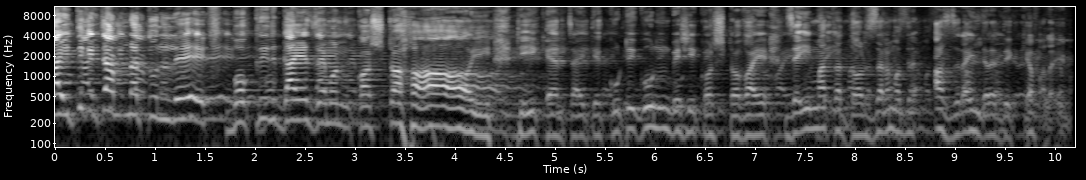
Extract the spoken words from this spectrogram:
গায়ে থেকে চামড়া তুললে বকরির গায়ে যেমন কষ্ট হয়, ঠিক এর চাইতে কোটি গুণ বেশি কষ্ট হয়, যেই মাত্র দরজার মধ্যে আজরাইলরা দেখতে ফলাইব।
